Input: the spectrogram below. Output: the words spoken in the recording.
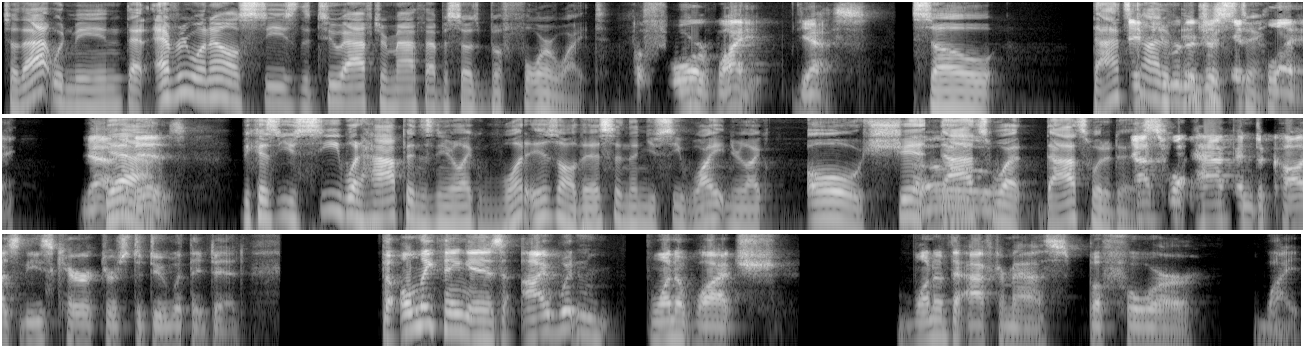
So that would mean that everyone else sees the two aftermath episodes before White. Before White, yes. So that's if kind you of were to just interesting hit play, yeah, Yeah. it is. because you see what happens and you're like, "What is all this?" And then you see White and you're like, "Oh shit, that's Oh. what that's what it is." That's what happened to cause these characters to do what they did. The only thing is, I wouldn't want to watch one of the aftermaths before White.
